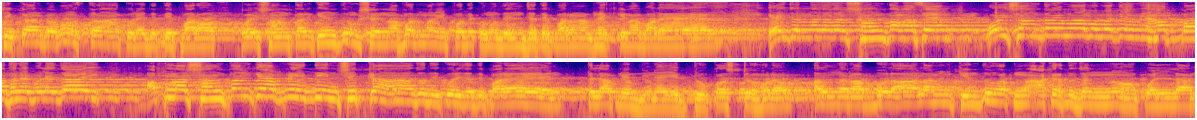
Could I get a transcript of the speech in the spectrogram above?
শিক্ষার ব্যবস্থা করে দিতে পারো, ওই সন্তান কিন্তু সে নাফরমানি পদে কোনোদিন যেতে পারে না। ঠিক কিনা বলেন? এই জন্য যাদের সন্তান আছে, ওই সন্তানের মা বাবাকে আমি হাত পা ধরে বলে যাই আপনার সন্তানকে আপনি দিন শিক্ষা যদি করে যেতে পারেন, তাহলে আপনি দিনে একটু কষ্ট হলেও আল্লাহ রাব্বুল আলামিন কিন্তু আপনার আখেরাতের জন্য কল্যাণ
